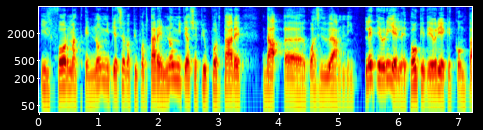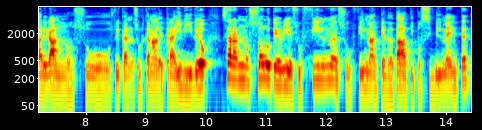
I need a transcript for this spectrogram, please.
il format che non mi piaceva più portare e non mi piace più portare da uh, quasi due anni. Le teorie, le poche teorie che compariranno su, can- sul canale tra i video saranno solo teorie su film, su film anche datati possibilmente,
